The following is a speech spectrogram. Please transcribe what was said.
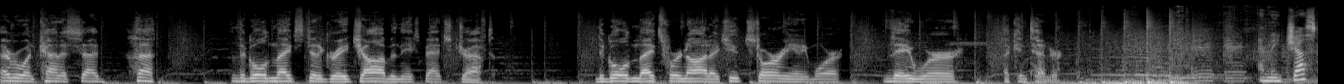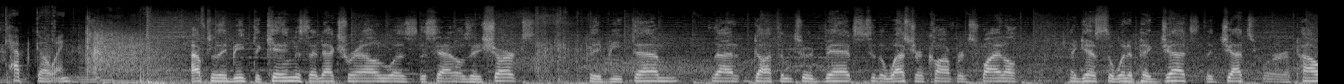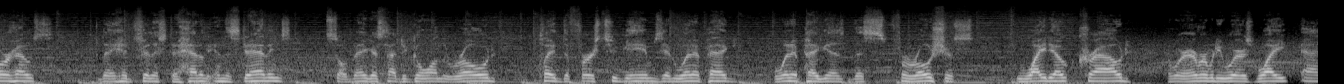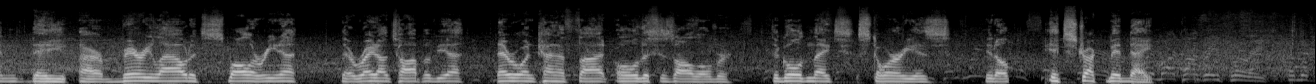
everyone kind of said, huh, the Golden Knights did a great job in the expansion draft. The Golden Knights were not a cute story anymore, they were a contender and they just kept going. After they beat the Kings, the next round was the San Jose Sharks. They beat them. That got them to advance to the Western Conference final against the Winnipeg Jets. The Jets were a powerhouse. They had finished ahead in the standings, so Vegas had to go on the road. Played the first two games in Winnipeg. Winnipeg is this ferocious whiteout crowd where everybody wears white and they are very loud. It's a small arena. They're right on top of you. Everyone kind of thought, oh, this is all over. The Golden Knights story is, you know, it struck midnight.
